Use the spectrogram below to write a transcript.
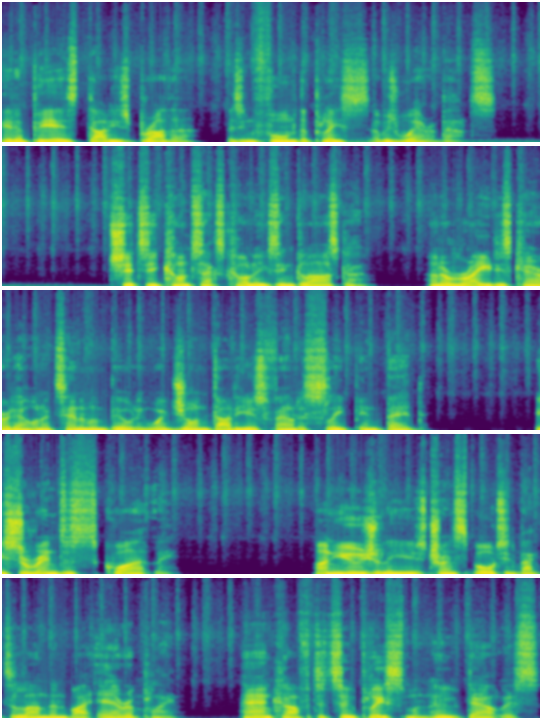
It appears Duddy's brother has informed the police of his whereabouts. Chitty contacts colleagues in Glasgow and a raid is carried out on a tenement building where John Duddy is found asleep in bed. He surrenders quietly. Unusually, he is transported back to London by aeroplane, handcuffed to two policemen who, doubtless,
